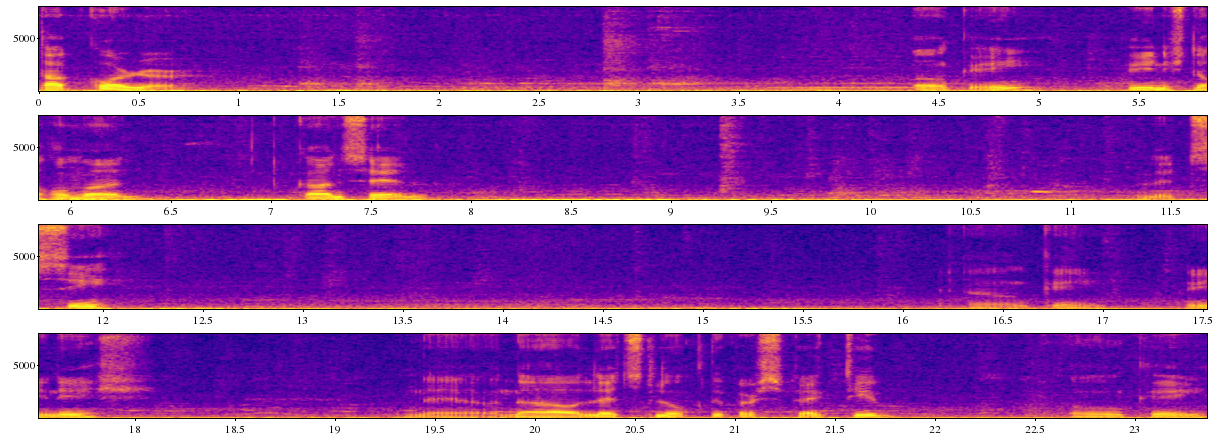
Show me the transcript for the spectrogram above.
top corner. Okay. Finish the command. Cancel let's see. Okay finish. Now now let's look the perspective. Okay.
